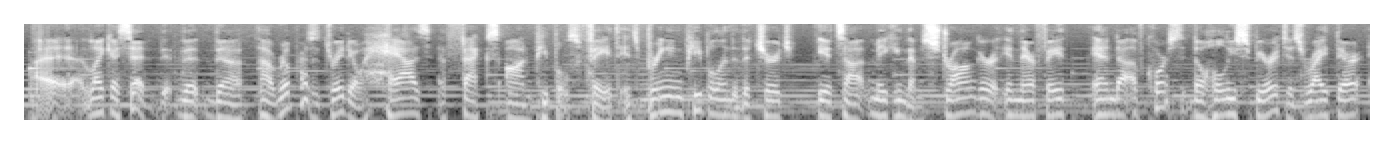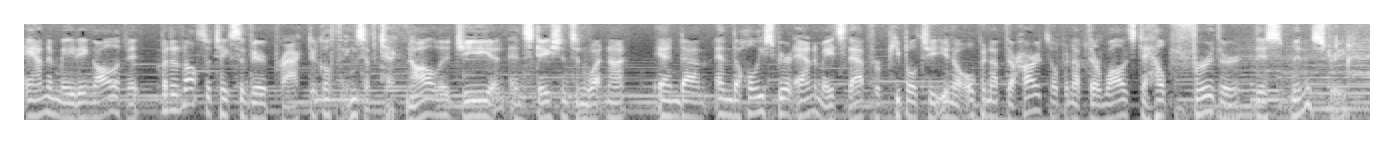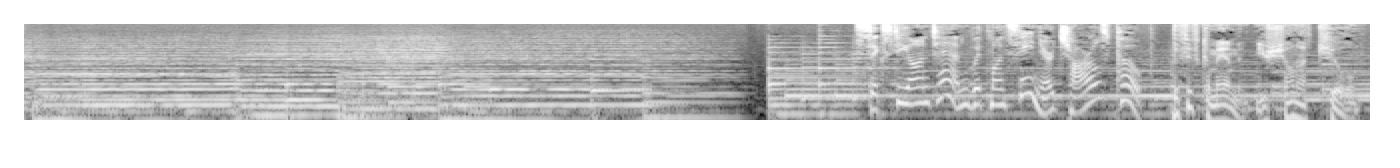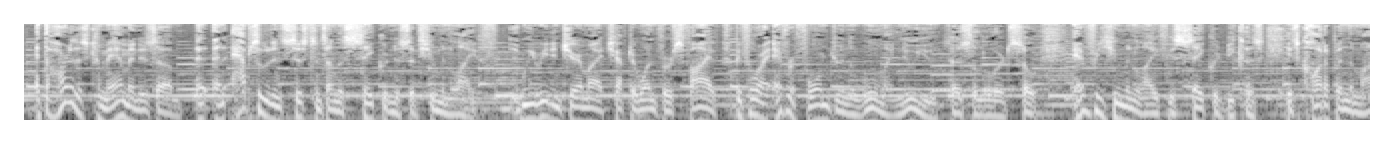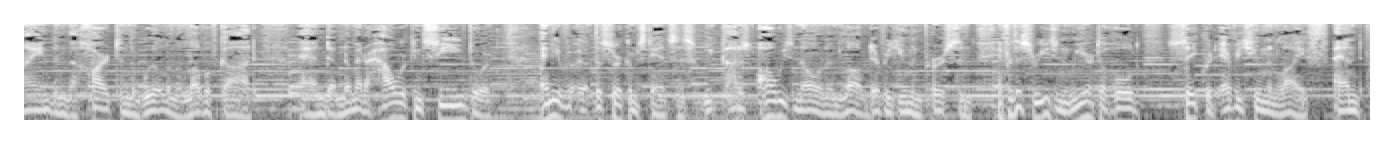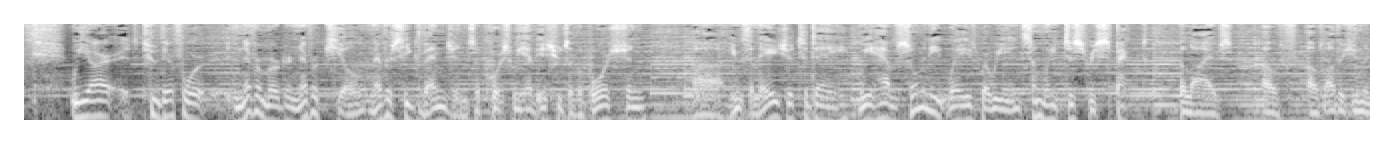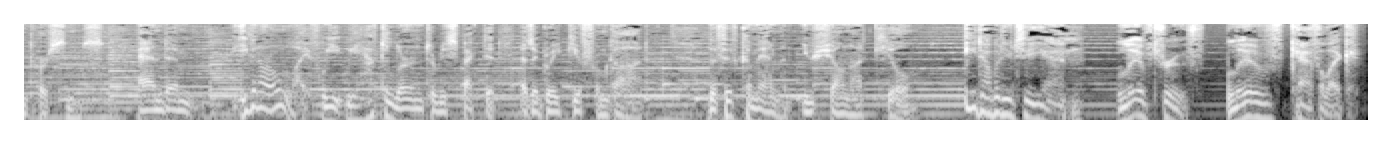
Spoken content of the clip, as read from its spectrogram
like I said, the the uh, Real Presence Radio has effects on people's faith. It's bringing people into the church. It's uh, making them stronger in their faith. And uh, of course, the Holy Spirit is right there animating all of it. But it also takes the very practical things of technology and, and stations and whatnot. And, um, and the Holy Spirit animates that for people to, you know, open up their hearts, open up their wallets to help further this ministry. 60 on 10 with Monsignor Charles Pope. The fifth commandment, you shall not kill. At the heart of this commandment is um, an absolute insistence on the sacredness of human life. We read in Jeremiah chapter 1 verse 5, Before I ever formed you in the womb, I knew you, says the Lord. So every human life is sacred because it's caught up in the mind and the heart and the will and the love of God. And um, no matter how we're conceived or any of uh, the circumstances, we, God has always known and loved every human person. And for this reason, we are to hold sacred every human life. And we are to therefore never murder, never kill, never seek vengeance. Of course, we have issues of abortion, uh, euthanasia today. We have so many ways where we in some way disrespect the lives of, of other human persons. And um, even our own life, we, we have to learn to respect it as a great gift from God. The fifth commandment, you shall not kill. EWTN. Live truth. Live Catholic.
